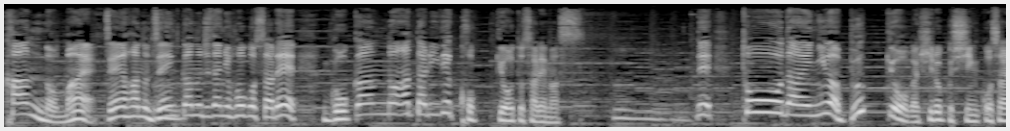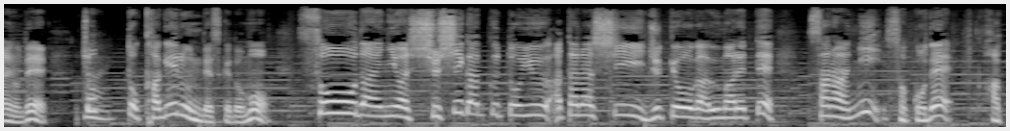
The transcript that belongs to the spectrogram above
漢の前、前半の前漢の時代に保護され、五漢のあたりで国教とされます。うんうん東大には仏教が広く信仰されるので、ちょっと陰るんですけども、宋代には朱子学という新しい儒教が生まれて、さらにそこで発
